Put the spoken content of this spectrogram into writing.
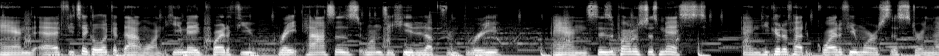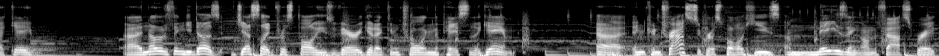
And uh, if you take a look at that one, he made quite a few great passes, ones he heated up from three, and his opponents just missed. And he could have had quite a few more assists during that game. Uh, another thing he does, just like Chris Paul, he's very good at controlling the pace of the game. Uh, in contrast to Chris Paul, he's amazing on the fast break.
